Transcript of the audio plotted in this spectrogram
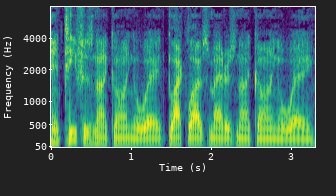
Antifa is not going away. Black Lives Matter is not going away.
